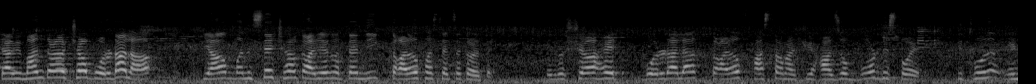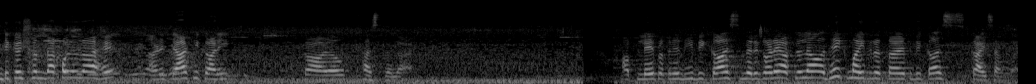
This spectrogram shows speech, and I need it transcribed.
त्या विमानतळाच्या बोर्डाला या मनसेच्या कार्यकर्त्यांनी काळं फासल्याचं कळतंय. हे दृश्य आहेत. बोर्डाला काळं फासतानाची हा जो बोर्ड दिसतोय तिथून इंडिकेशन दाखवलेलं आहे आणि त्या ठिकाणी काळं फासलेलं आहे. आपले प्रतिनिधी विकास मिरगडे आपल्याला अधिक माहिती देत आहेत. विकास काय सांगाल?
